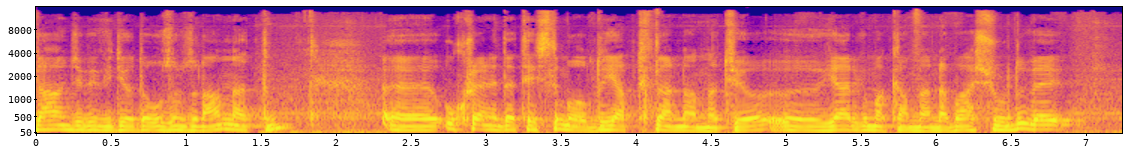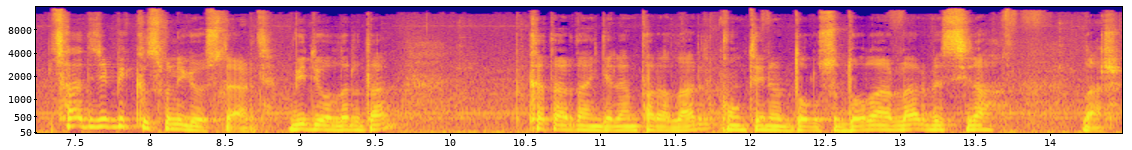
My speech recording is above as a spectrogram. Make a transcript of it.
daha önce bir videoda uzun uzun anlattım. Ee, Ukrayna'da teslim oldu, yaptıklarını anlatıyor. Ee, yargı makamlarına başvurdu ve sadece bir kısmını gösterdi. Videoları da Katar'dan gelen paralar, konteyner dolusu dolarlar ve silahlar.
